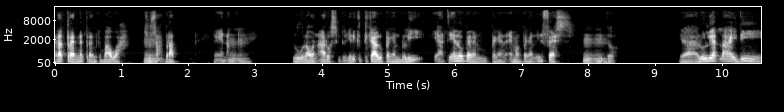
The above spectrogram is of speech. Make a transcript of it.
Karena trennya tren ke bawah, susah Hmm. berat, nggak enak. Mm-mm. Lu lawan arus gitu. Jadi ketika lu pengen beli, ya artinya lu pengen pengen emang pengen invest Mm-mm. gitu. Ya lu lihat lah ini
